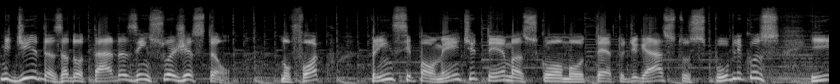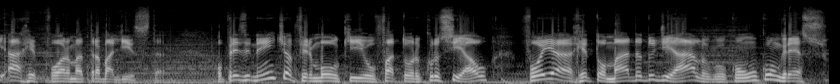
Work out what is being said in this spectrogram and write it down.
medidas adotadas em sua gestão. No foco, principalmente temas como o teto de gastos públicos e a reforma trabalhista. O presidente afirmou que o fator crucial foi a retomada do diálogo com o Congresso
